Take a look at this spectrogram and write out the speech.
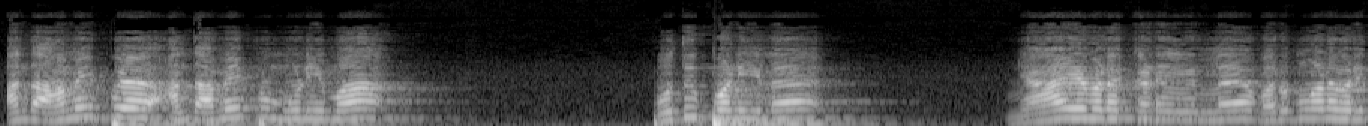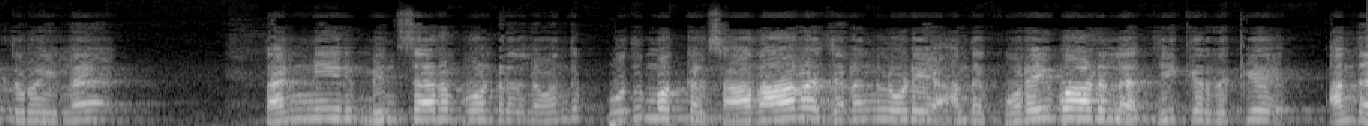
அந்த அமைப்பு அந்த அமைப்பு மூலியமா பொது பணியில நியாய விலைக் வருமான வரித்துறையில தண்ணீர் மின்சாரம் போன்றதுல வந்து பொதுமக்கள் சாதாரண ஜனங்களுடைய அந்த குறைபாடுல தீக்கிறதுக்கு அந்த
